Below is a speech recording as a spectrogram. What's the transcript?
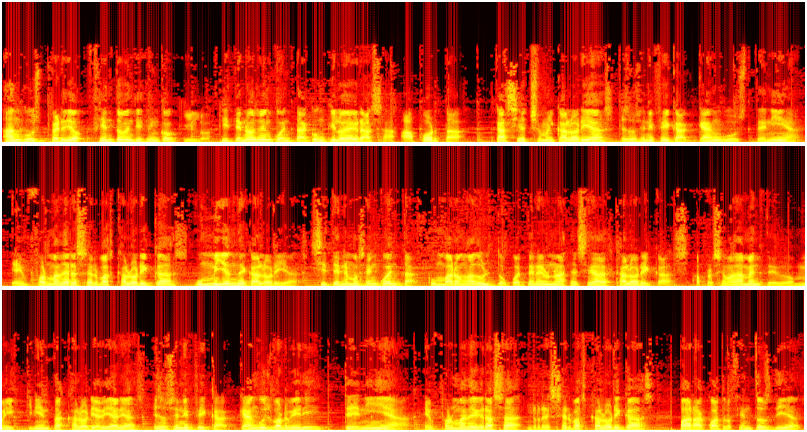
Angus perdió 125 kilos. Si tenemos en cuenta que un kilo de grasa aporta casi 8.000 calorías, eso significa que Angus tenía en forma de reservas calóricas un millón de calorías. Si tenemos en cuenta que un varón adulto puede tener unas necesidades calóricas aproximadamente 2.500 calorías diarias, eso significa que Angus Barbieri tenía en forma de grasa reservas calóricas para 400 días.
